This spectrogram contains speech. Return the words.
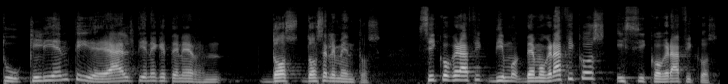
Tu cliente ideal tiene que tener dos, dos elementos demográficos y psicográficos.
